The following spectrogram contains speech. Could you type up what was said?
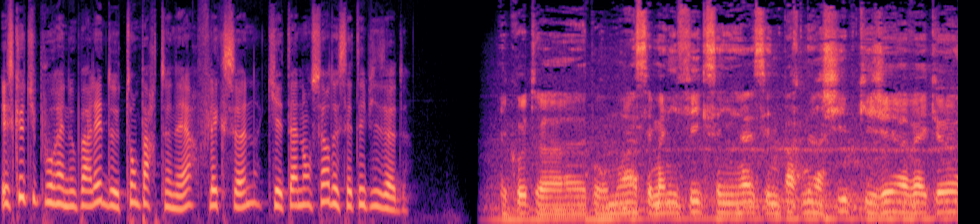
Est-ce que tu pourrais nous parler de ton partenaire, Flexon, qui est annonceur de cet épisode? Écoute, euh, pour moi c'est magnifique, c'est une, partnership que j'ai avec eux.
